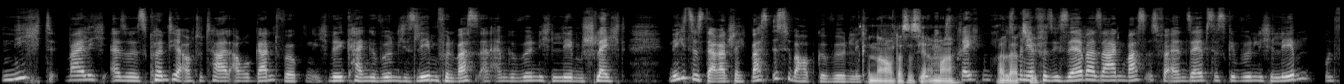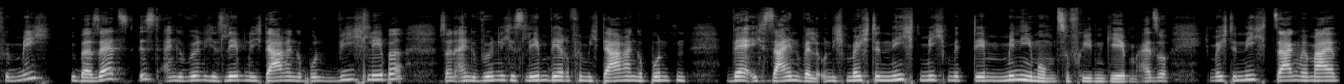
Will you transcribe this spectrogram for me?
nicht, weil ich, also es könnte ja auch total arrogant wirken. Ich will kein gewöhnliches Leben führen. Was ist an einem gewöhnlichen Leben schlecht? Nichts ist daran schlecht. Was ist überhaupt gewöhnlich? Genau, das ist ja immer. Entsprechend muss man ja für sich selber sagen, was ist für ein selbst das gewöhnliche Leben? Und für mich Übersetzt ist ein gewöhnliches Leben nicht daran gebunden, wie ich lebe, sondern ein gewöhnliches Leben wäre für mich daran gebunden, wer ich sein will. Und ich möchte nicht mich mit dem Minimum zufrieden geben. Also ich möchte nicht, sagen wir mal,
